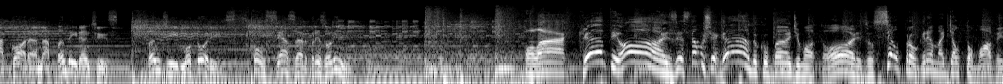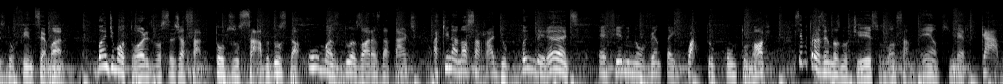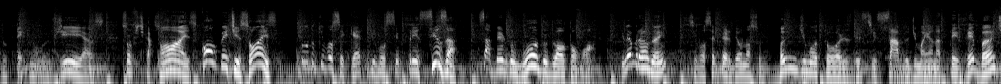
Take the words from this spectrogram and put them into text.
Agora na Bandeirantes, Bande Motores, com César Bresolim. Olá, campeões! Estamos chegando com o Band Motores, o seu programa de automóveis do fim de semana. Band Motores, vocês já sabem, todos os sábados, da umas duas horas da tarde, aqui na nossa rádio Bandeirantes, FM 94.9, sempre trazendo as notícias, lançamentos, mercado, tecnologias, sofisticações, competições, tudo o que você quer e você precisa saber do mundo do automóvel. E lembrando, hein? Se você perdeu o nosso Band Motores deste sábado de manhã na TV Band,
